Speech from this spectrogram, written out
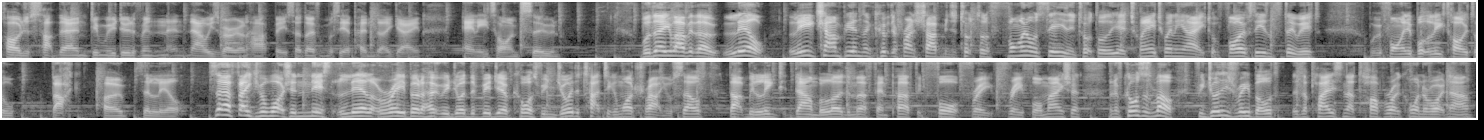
Carl just sat there and didn't really do anything, and now he's very unhappy. So I don't think we'll see a Penda again anytime soon. But there you have it though. Lille, league champions and Coupe de France champions. It took to the final season, it took to the year 2028. It took five seasons to do it, but we finally brought the league title back home to Lille. So thank you for watching this Lille rebuild. I hope you enjoyed the video. Of course, if you enjoyed the tactic and want to try out yourselves, that'll be linked down below the Murphy Perfect 4-3-3 formation. And of course as well, if you enjoy these rebuilds, there's a playlist in that top right corner right now.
